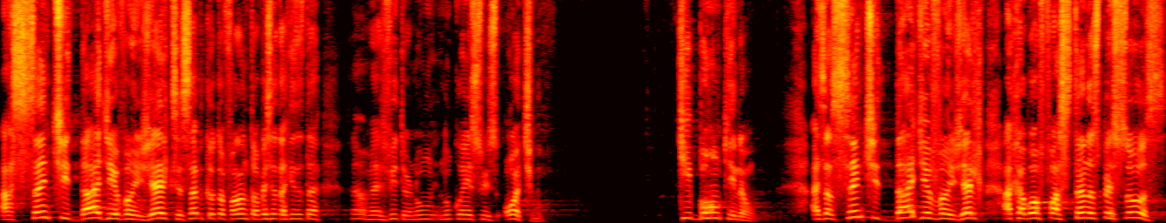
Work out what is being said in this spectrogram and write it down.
a, santidade evangélica, você sabe o que eu estou falando? Talvez você está aqui e está. Não, mas Vitor, não, não conheço isso. Ótimo. Que bom que não. Mas a santidade evangélica acabou afastando as pessoas.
